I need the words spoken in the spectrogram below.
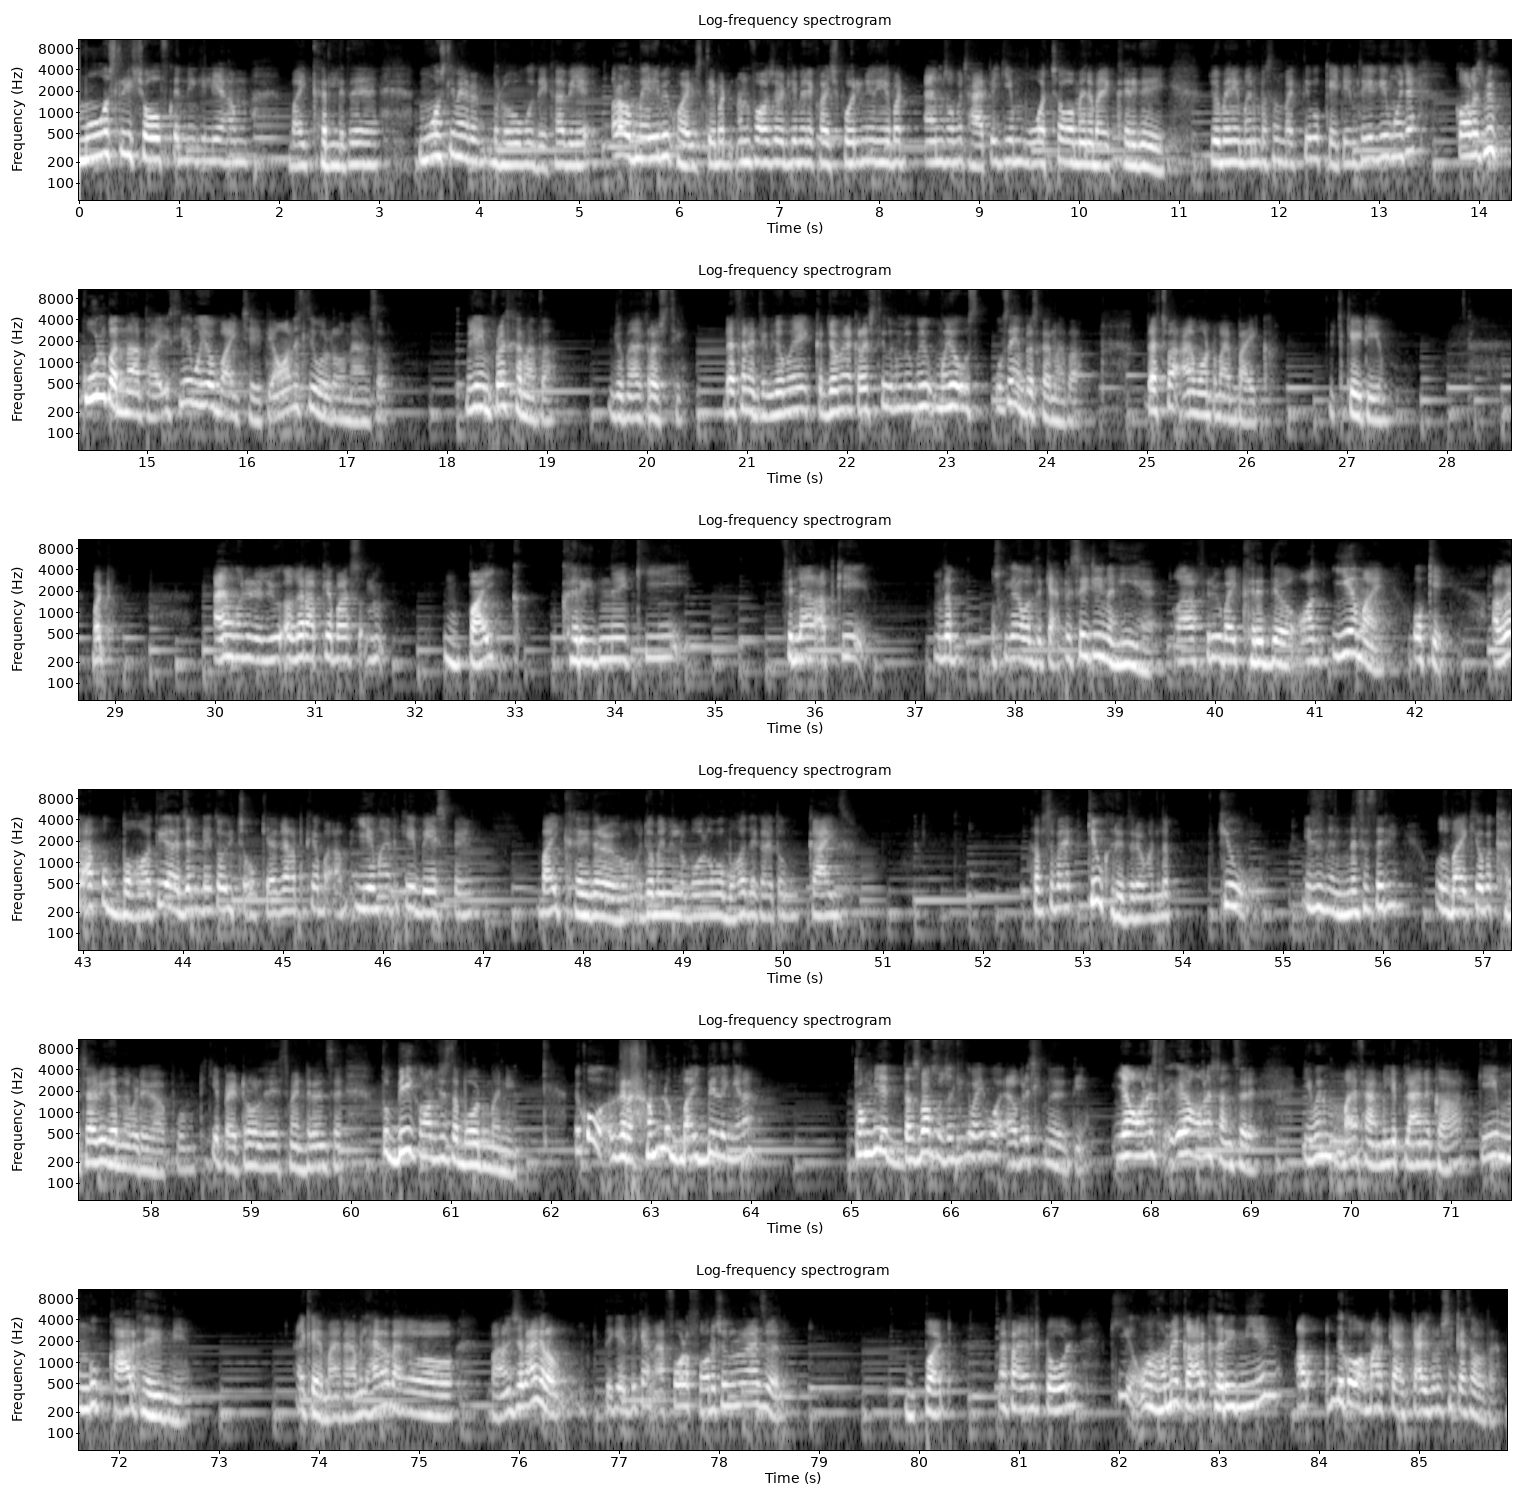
mostly show off करने के लिए हम बाइक खरीद लेते हैं। मोस्टली मैंने लोगों को देखा भी है और मेरी भी ख्वाहिश थी बट अनफॉर्चुनेटली मेरी ख्वाहिश पूरी नहीं हुई है but I am so much happy कि वो अच्छा हुआ, मैंने बाइक खरीदी। जो मेरी मनपसंद बाइक थी वो के टी एम थी क्योंकि मुझे कॉलेज में कूल बनना था इसलिए मुझे वो बाइक चाहिए थी। ऑनेस्टली बोल रहा हूँ मैं आंसर मुझे इंप्रेस करना था जो मेरा क्रश थी। डेफिनेटली जो मेरी जो मेरा क्रश थी उसमें मुझे मुझे उस, उसे इंप्रेस करना था। That's why I want my bike it's K T M but I am going to tell you अगर आपके पास बाइक खरीदने की फ़िलहाल आपकी मतलब उसको क्या बोलते हैं कैपेसिटी नहीं है, और आप फिर भी बाइक खरीदते हो on E M I okay अगर आपको बहुत ही अर्जेंट है तो इट्स ओके अगर आपके आप ई एम आई के बेस पे बाइक खरीद रहे हो, जो मैंने वो बहुत देखा है तो गाइस सबसे पहले क्यों खरीद रहे हो? मतलब क्यों? इज़ इज़ नेसेसरी उस बाइक के ऊपर खर्चा भी करना पड़ेगा आपको, ठीक है? पेट्रोल है मेंटेनेंस है तो बी कॉन्शियस अबाउट मनी देखो, अगर हम लोग बाइक भी लेंगे ना तो हम ये दस बार सोचेंगे कि भाई वो एवरेज कितना देती है? या ऑनेस्ट या ऑनेस्ट आंसर है. Even my family plan a car कि उनको कार खरीदनी है. Okay my family have financial background they can they can afford Fortuner as well but my finally told कि हमें कार खरीदनी है. अब अब देखो हमारा कैलकुलेशन कैसा होता है?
